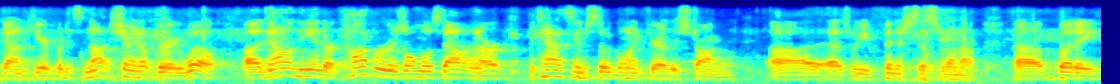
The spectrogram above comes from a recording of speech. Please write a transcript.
down here, but it's not showing up very well. Uh, down on the end, our copper is almost out, and our potassium is still going fairly strong uh, as we finish this one up. Uh, but a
